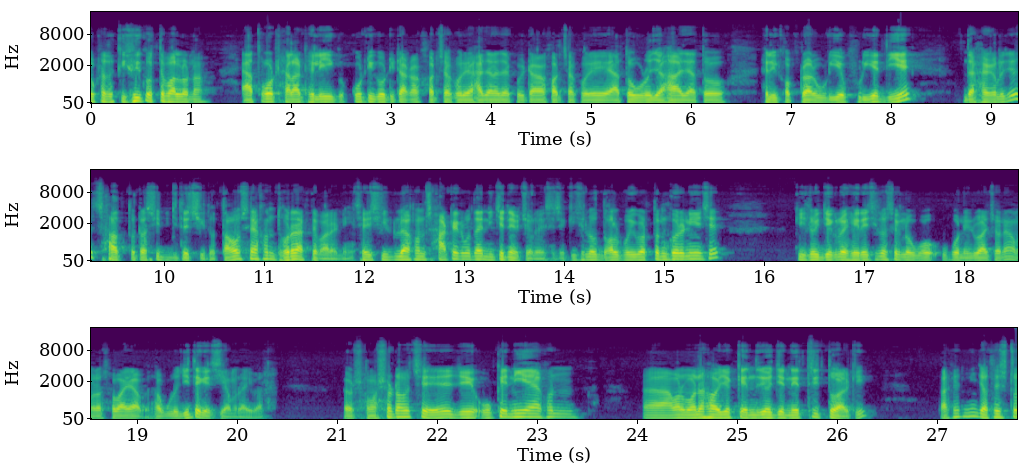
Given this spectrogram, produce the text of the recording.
লোকটা তো কিছুই করতে পারল না। এত ঠেলাঠেলি, কোটি কোটি টাকা খরচা করে, হাজার হাজার কোটি টাকা খরচা করে, এত উড়োজাহাজ, এত হেলিকপ্টার উড়িয়ে ফুড়িয়ে দিয়ে দেখা গেল যে সাতটা সিট জিতেছিল। তাও সে এখন ধরে রাখতে পারেনি। সেই সিটগুলো এখন ষাটের বোধহয় নিচে নেমে চলে এসেছে। কিছু লোক দল পরিবর্তন করে নিয়েছে। কিছু লোক যেগুলো হেরেছিল সেগুলো উপ- উপনির্বাচনে আমরা সবাই সবগুলো জিতে গেছি আমরা এবার। এবার সমস্যাটা হচ্ছে যে ওকে নিয়ে এখন আমার মনে হয় যে কেন্দ্রীয় যে নেতৃত্ব আর কি, তাকে নিয়ে যথেষ্ট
